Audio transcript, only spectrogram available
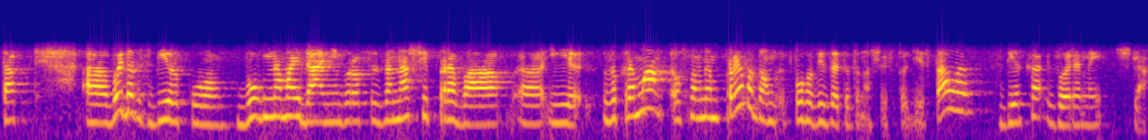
Так видав збірку, був на майдані, боровся за наші права. І, зокрема, основним приводом твого візиту до нашої студії стала збірка Зоряний шлях.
